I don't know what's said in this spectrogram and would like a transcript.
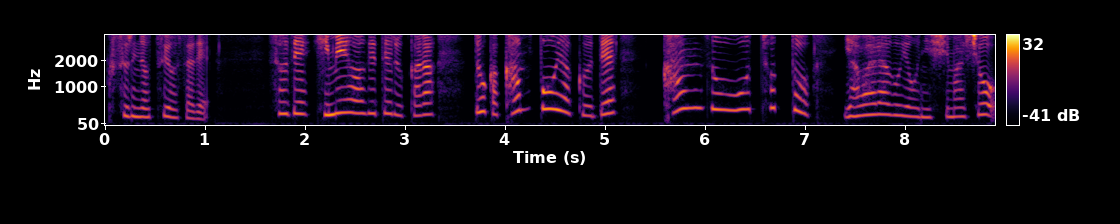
薬の強さでそれで悲鳴を上げてるからどうか漢方薬で肝臓をちょっと和らぐようにしましょう。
